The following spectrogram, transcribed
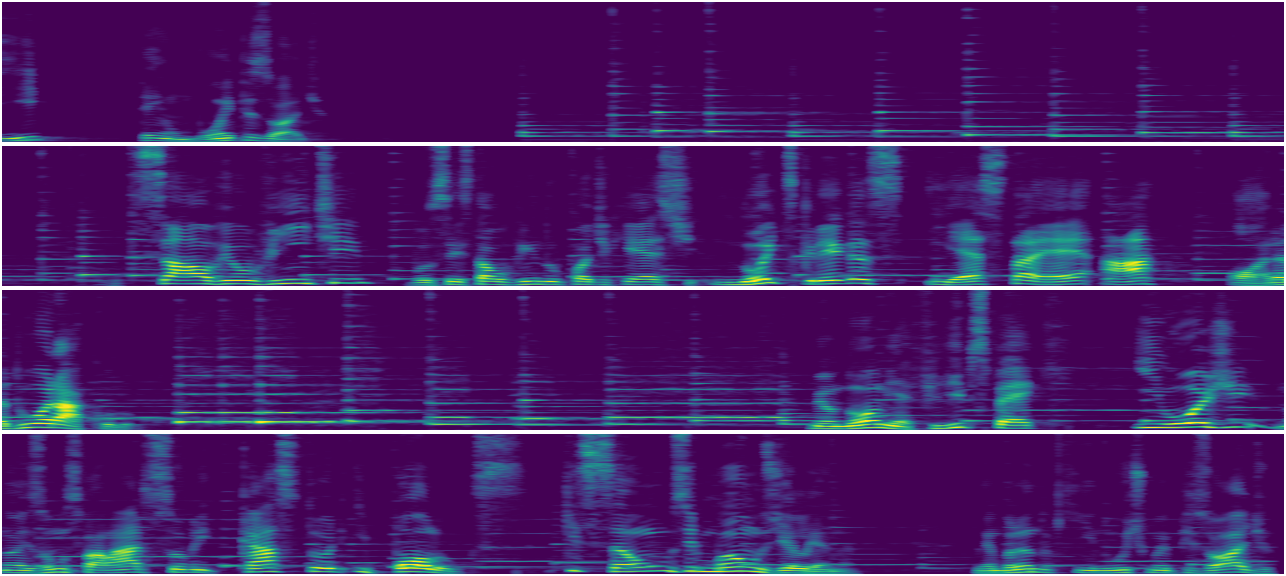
e tenha um bom episódio. Salve ouvinte! Você está ouvindo o podcast Noites Gregas e esta é a Hora do Oráculo. Meu nome é Felipe Speck e hoje nós vamos falar sobre Castor e Pollux, que são os irmãos de Helena. Lembrando que no último episódio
